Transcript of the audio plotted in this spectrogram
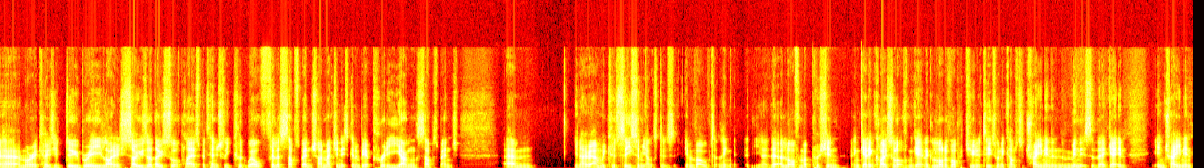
uh, Mario Duberry, Lino Sousa, those sort of players potentially could well fill a subs bench. I imagine it's going to be a pretty young subs bench. Um, you know, and we could see some youngsters involved. I think, you know, that a lot of them are pushing and getting close. A lot of them getting a lot of opportunities when it comes to training and the minutes that they're getting in training.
